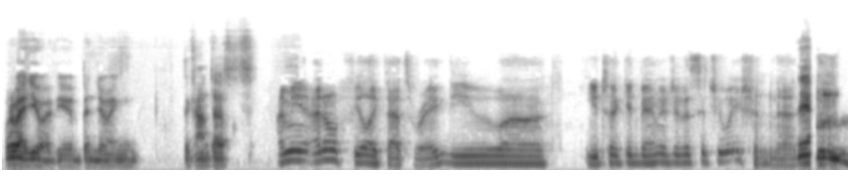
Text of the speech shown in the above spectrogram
What about you? Have you been doing the contests? I mean, I don't feel like that's rigged. You uh, you took advantage of a situation that Yeah.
